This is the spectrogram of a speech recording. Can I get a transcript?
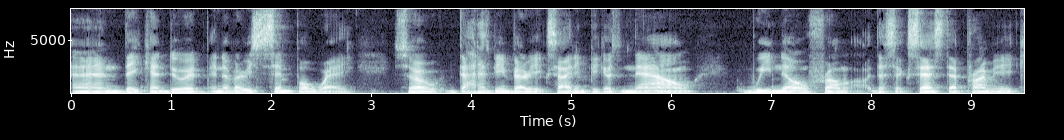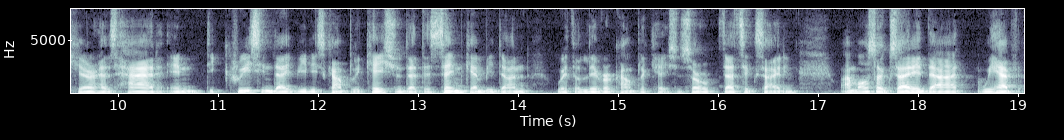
and they can do it in a very simple way. So that has been very exciting because now we know from the success that primary care has had in decreasing diabetes complications that the same can be done with the liver complications. So that's exciting. I'm also excited that we have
